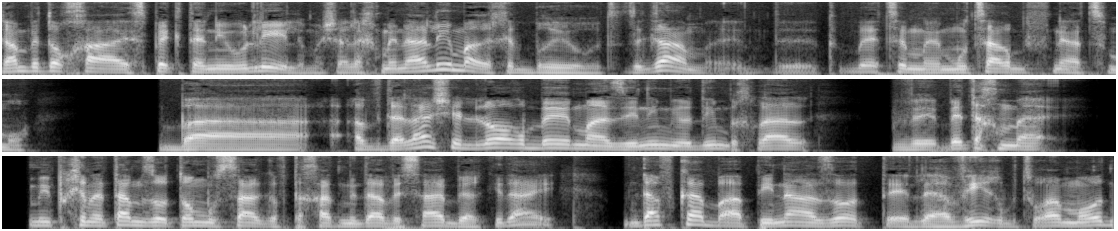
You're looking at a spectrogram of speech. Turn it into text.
גם בתוך האספקט הניהולי, למשל איך מנהלים מערכת בריאות, זה גם בעצם מוצר בפני עצמו. בהבדלה שלא הרבה מאזינים יודעים בכלל, ובטח מבחינתם זה אותו מושג, אבטחת מידע וסייבר, כדאי דווקא בפינה הזאת אה, להבהיר בצורה מאוד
